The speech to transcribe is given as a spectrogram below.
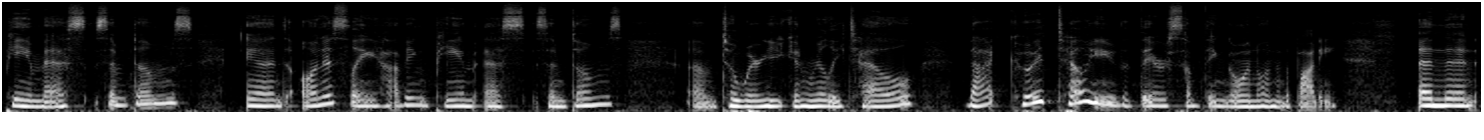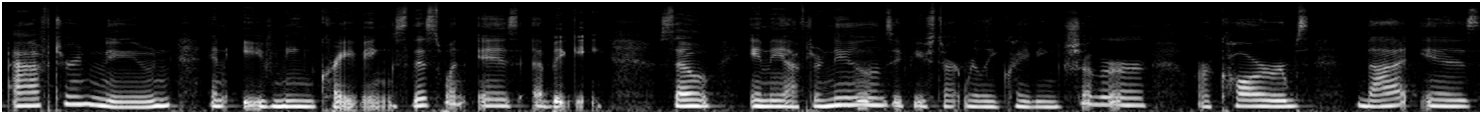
PMS symptoms. And honestly, having PMS symptoms um, to where you can really tell, that could tell you that there's something going on in the body. And then afternoon and evening cravings. This one is a biggie. So, in the afternoons, if you start really craving sugar or carbs, that is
